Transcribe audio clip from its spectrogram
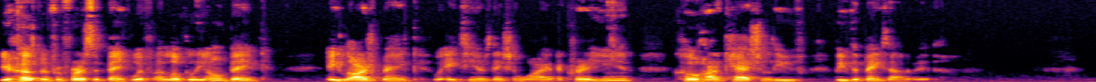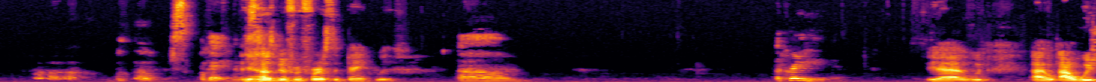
Your husband prefers to bank with a locally owned bank, a large bank with ATMs nationwide, a credit union, cold hard cash, and leave leave the banks out of it. Oh, okay. Let me Your see. husband prefers to bank with Um, a credit union. yeah. I, I wish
